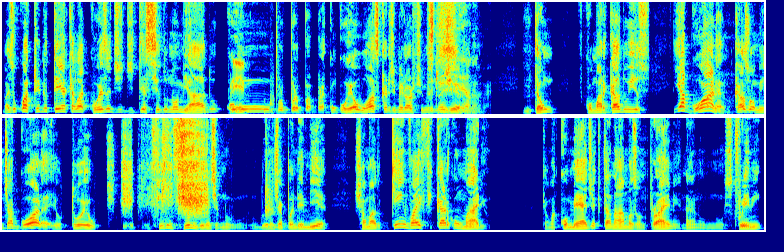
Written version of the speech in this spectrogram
Mas o Quatrilho tem aquela coisa de, de ter sido nomeado como para concorrer ao Oscar de melhor filme Pois estrangeiro. né? rapaz. Então, ficou marcado isso. E agora, casualmente agora, eu tô eu, eu fiz um filme durante, no- durante a pandemia chamado Quem Vai Ficar com o Mário, que é uma comédia que está na Amazon Prime, né, no, no streaming,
